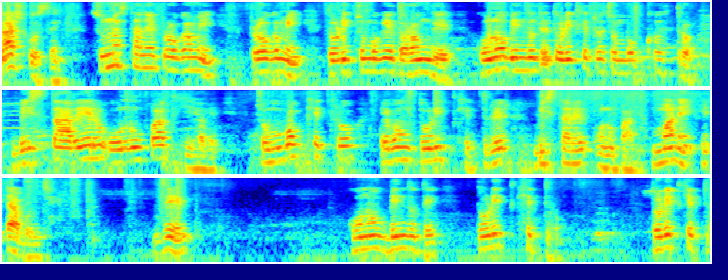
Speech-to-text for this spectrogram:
লাস্ট কোশ্চেন শূন্যস্থানে প্রোগ্রামে প্রোগ্রামে তড়িৎ চুম্বকীয় তরঙ্গের কোনো বিন্দুতে তড়িৎ ক্ষেত্র, চুম্বক ক্ষেত্র বিস্তারের অনুপাত কি হবে? চুম্বক ক্ষেত্র এবং তড়িৎ ক্ষেত্রের বিস্তারের অনুপাত। মানে এটা বলছে যে কোনো বিন্দুতে তড়িৎ ক্ষেত্র। তড়িৎ ক্ষেত্র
